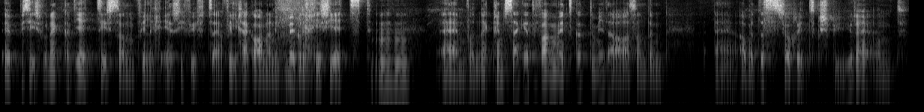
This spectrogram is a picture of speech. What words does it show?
etwas ist, was nicht gerade jetzt ist, sondern vielleicht erst in 15, vielleicht auch gar noch nicht möglich ist jetzt. Ähm, wo du nicht kannst sagen, da fangen wir jetzt gerade damit an, sondern äh, aber das so ein bisschen zu spüren und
